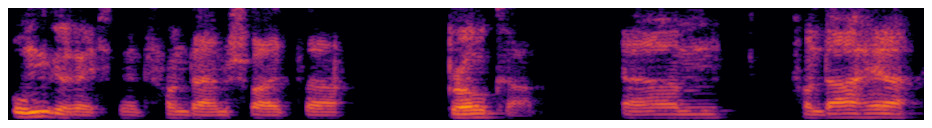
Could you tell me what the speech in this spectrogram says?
umgerechnet von deinem Schweizer Broker. Ähm, von daher,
